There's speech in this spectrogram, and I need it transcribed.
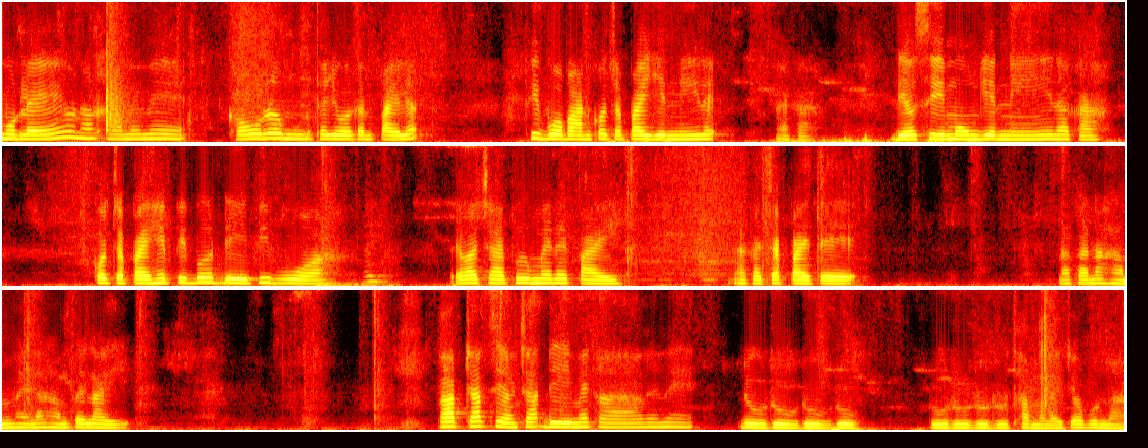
หมดแล้วนะคะแม่แม่เขาเริ่มทยอยกันไปแล้ว พี่บัวบานก็จะไปเย็นนี้แหละนะคะ เดี๋ยวสี่โมงเย็นนี้นะคะ ก็จะไปให้พี่เบิร์ดเดย์พี่บัว แต่ว่าชายเพิ่มไม่ได้ไปนะคะ จะไปแต่นะคะน้าหำให้น้าหำไปไล่ภาพชัดเสียงชัดดีไหมคะแม่แม่ดูดูดูดูดูดูดูดูทำอะไรเจ้าบุญมา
